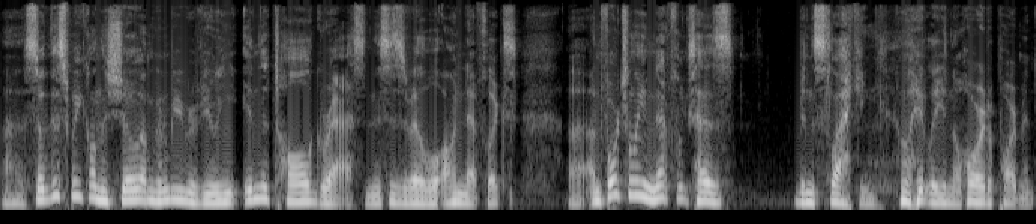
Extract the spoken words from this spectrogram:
Uh, so this week on the show, I'm going to be reviewing In the Tall Grass, and this is available on Netflix. Uh, unfortunately, Netflix has been slacking lately in the horror department.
